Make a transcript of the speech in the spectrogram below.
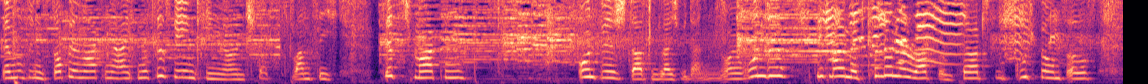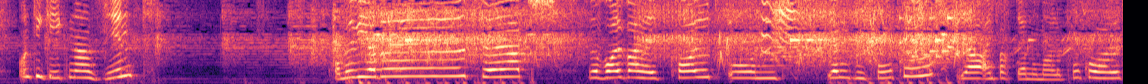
Wir haben übrigens Doppelmarkenereignis, deswegen kriegen wir anstatt 20 40 Marken. Und wir starten gleich wieder eine neue Runde. Diesmal mit Colonel Ruffs und Search. Sieht gut für uns aus. Und die Gegner sind. Trommelwirbel, Search, Revolver hält Colt und irgendein Poco. Ja, einfach der normale Poco halt.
